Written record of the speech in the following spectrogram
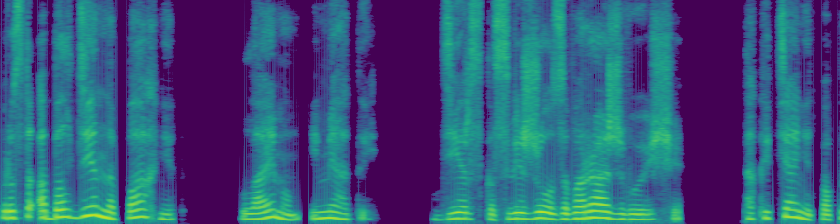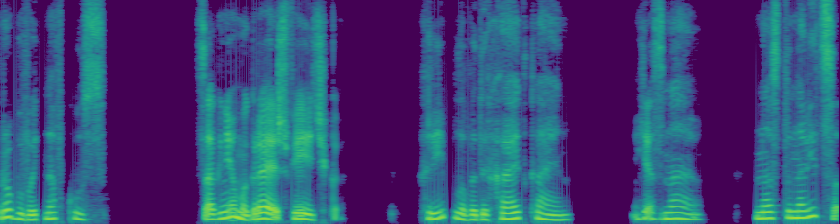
просто обалденно пахнет лаймом и мятой. Дерзко, свежо, завораживающе. Так и тянет попробовать на вкус. «С огнем играешь, феечка!» Хрипло выдыхает Каин. «Я знаю, но остановиться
